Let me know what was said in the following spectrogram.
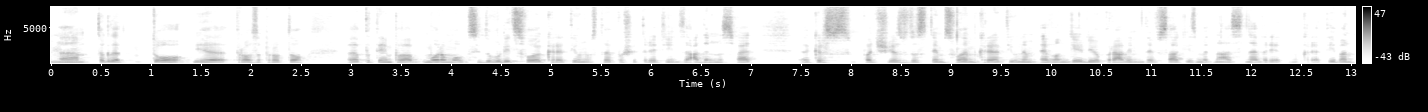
Mm. Um, tako da to je pravzaprav to. Eh, potem pa moramo si dovoliti svojo kreativnost, to je pa še tretji in zadnji na svet, eh, ker pač jaz s tem svojim kreativnim evangelijem pravim, da je vsak izmed nas neverjetno kreativen,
